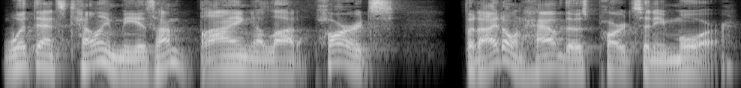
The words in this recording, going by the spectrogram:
what that's telling me is I'm buying a lot of parts, but I don't have those parts anymore.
